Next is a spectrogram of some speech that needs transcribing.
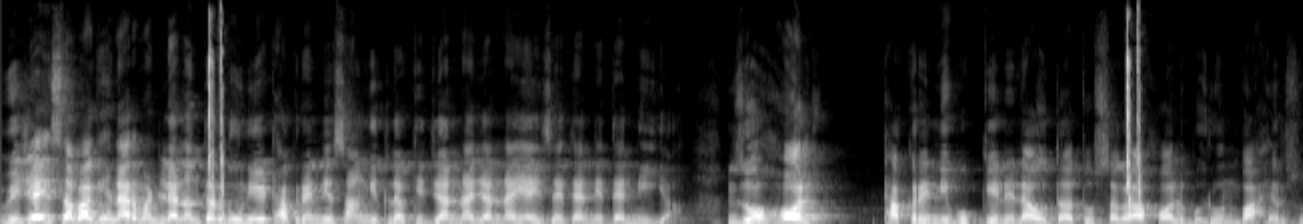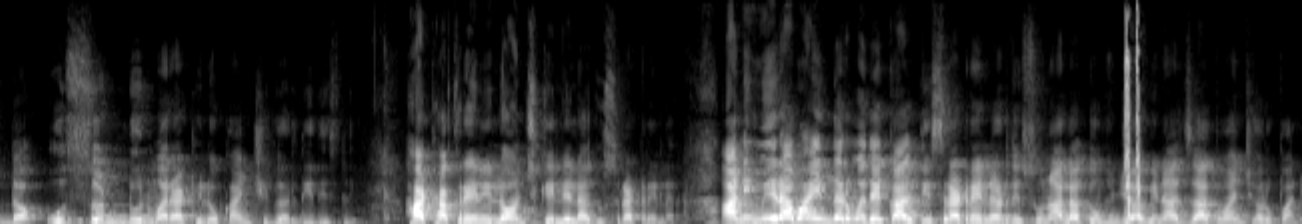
विजयी सभा घेणार म्हटल्यानंतर दोन्ही ठाकरेंनी सांगितलं की ज्यांना ज्यांना यायचंय त्यांनी त्यांनी या. जो हॉल ठाकरेंनी बुक केलेला होता. तो सगळा हॉल भरून बाहेर सुद्धा ओसंडून मराठी लोकांची गर्दी दिसली. हा ठाकरेंनी लॉन्च केलेला दुसरा ट्रेलर आणि मीरा भाईंदरमध्ये काल तिसरा ट्रेलर दिसून आला तो म्हणजे अविनाश जाधवांच्या रूपाने.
